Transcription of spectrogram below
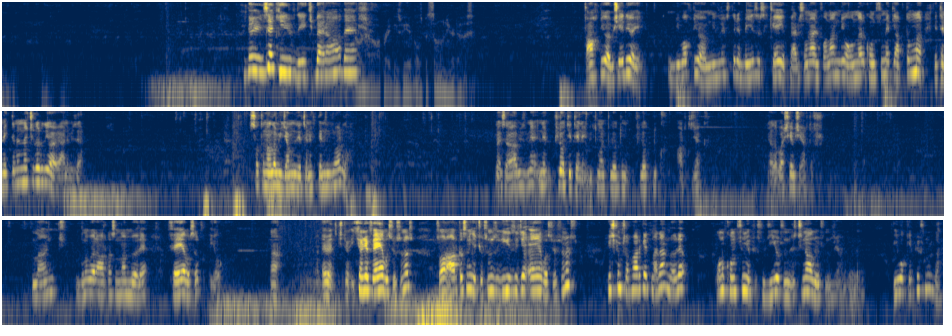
Someone here does. Tank diyor bir şey diyor. Bir bok diyor. Military bases K personel falan diyor. Onları konsumet yaptın mı yeteneklerin açılır diyor yani bize. Satın alamayacağımız yeteneklerimiz var da. Mesela biz ne, ne pilot yeteneği büyük ihtimal pilotun pilotluk artacak. Ya da başka bir şey artar. Launch. Bunu böyle arkasından böyle F'ye basıp yok. Ha. Evet işte ilk önce F'ye basıyorsunuz. Sonra arkasını geçiyorsunuz. Gizlice E'ye basıyorsunuz. Hiç kimse fark etmeden böyle onu konsüm yapıyorsunuz. Yiyorsunuz. içine alıyorsunuz yani böyle. Bir bok yapıyorsunuz da.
